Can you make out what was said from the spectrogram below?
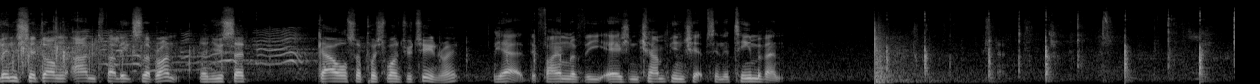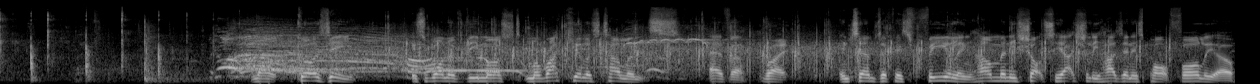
Lin Shidong and Felix Lebrun. And you said Gao also pushed Wang Chuqin, right? Yeah, the final of the Asian Championships in the team event. Now, Gauzy is one of the most miraculous talents ever. Right. In terms of his feeling, how many shots he actually has in his portfolio.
